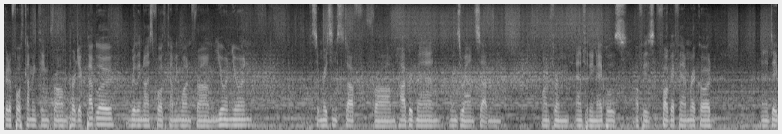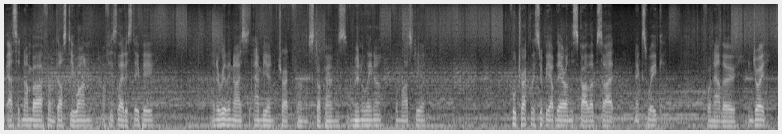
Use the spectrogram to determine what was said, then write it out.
Got a forthcoming thing from Project Pablo, really nice forthcoming one from Ewan Ewan, some recent stuff from Hybrid Man, Rings Around Saturn, one from Anthony Naples off his Fog FM record, and a deep acid number from Dusty One off his latest EP, and a really nice ambient track from Stockholm's Moonalina from last year. Full track list will be up there on the Skylab site next week. For now, though, enjoy.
